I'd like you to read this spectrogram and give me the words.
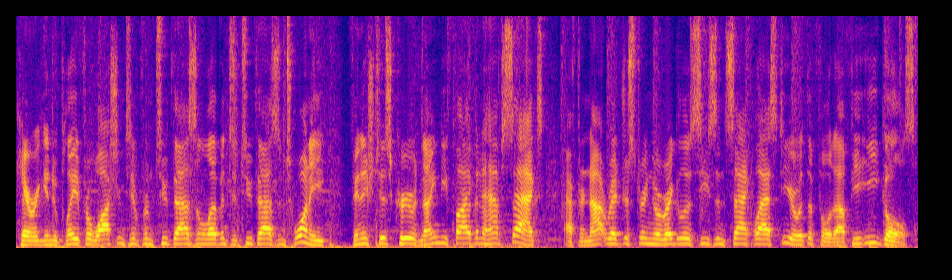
Kerrigan, who played for Washington from 2011 to 2020, finished his career with 95 and a half sacks after not registering a regular season sack last year with the Philadelphia Eagles.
